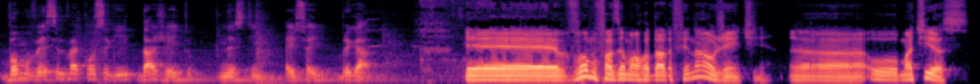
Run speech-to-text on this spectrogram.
Vamos ver se ele vai conseguir dar jeito nesse time. É isso aí, obrigado. É, vamos fazer uma rodada final, gente. Uh, o Matias,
